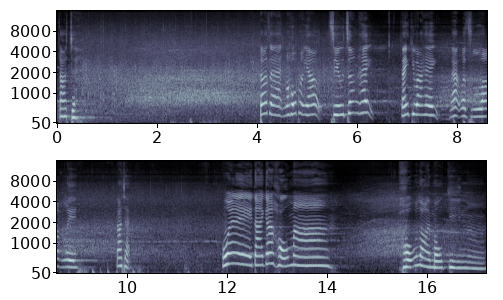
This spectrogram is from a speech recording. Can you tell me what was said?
多謝，多謝我好朋友趙增熙，Thank you 阿希，That was lovely，多謝。喂，大家好嘛？好耐冇見啊！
